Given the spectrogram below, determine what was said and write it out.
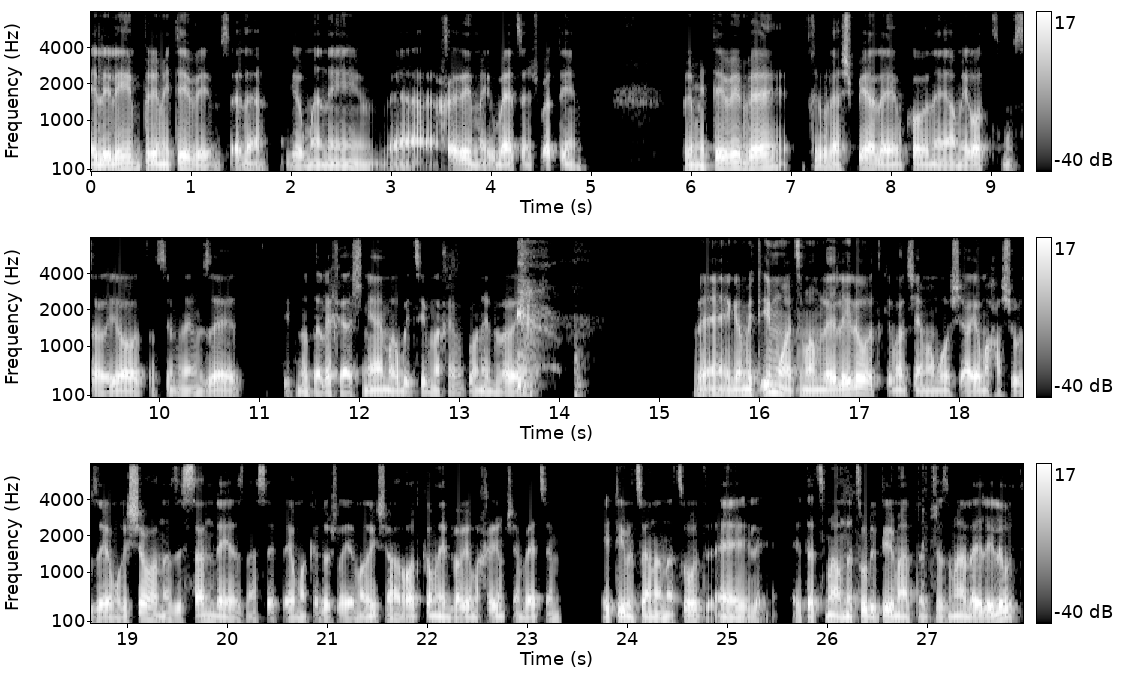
אלילים פרימיטיביים, בסדר? גרמנים ואחרים היו בעצם שבטים פרימיטיביים, והתחילו להשפיע עליהם כל מיני אמירות מוסריות, עושים להם זה, תיתנו את הלחי השנייה, הם מרביצים לכם, כל מיני דברים. וגם התאימו עצמם לאלילות, כיוון שהם אמרו שהיום החשוב זה יום ראשון, אז זה Sunday, אז נעשה את היום הקדוש ליום הראשון, ועוד כל מיני דברים אחרים שהם בעצם התאימו אצלנו לנצרות, אה, את עצמם, נצרות התאימה את עצמם לאלילות.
